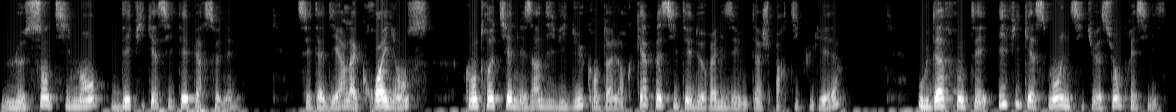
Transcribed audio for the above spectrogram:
le sentiment d'efficacité personnelle, c'est-à-dire la croyance qu'entretiennent les individus quant à leur capacité de réaliser une tâche particulière ou d'affronter efficacement une situation précise.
